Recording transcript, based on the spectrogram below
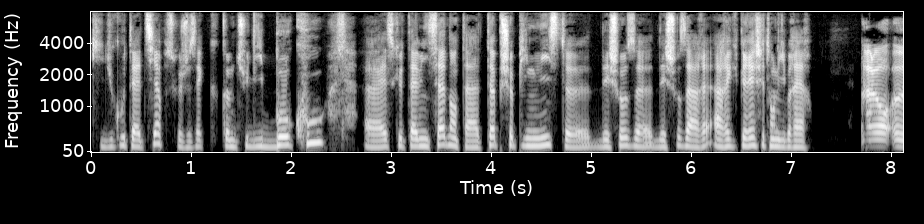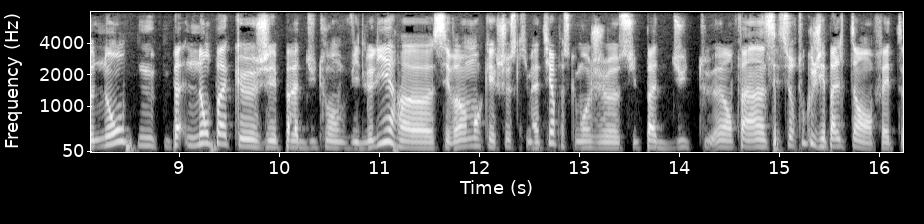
qui du coup t'attire? Parce que je sais que comme tu lis beaucoup, est-ce que tu as mis ça dans ta top shopping list des choses, des choses à récupérer chez ton libraire? Alors euh, non, non pas que j'ai pas du tout envie de le lire, euh, c'est vraiment quelque chose qui m'attire parce que moi je suis pas du tout, euh, enfin c'est surtout que j'ai pas le temps en fait.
